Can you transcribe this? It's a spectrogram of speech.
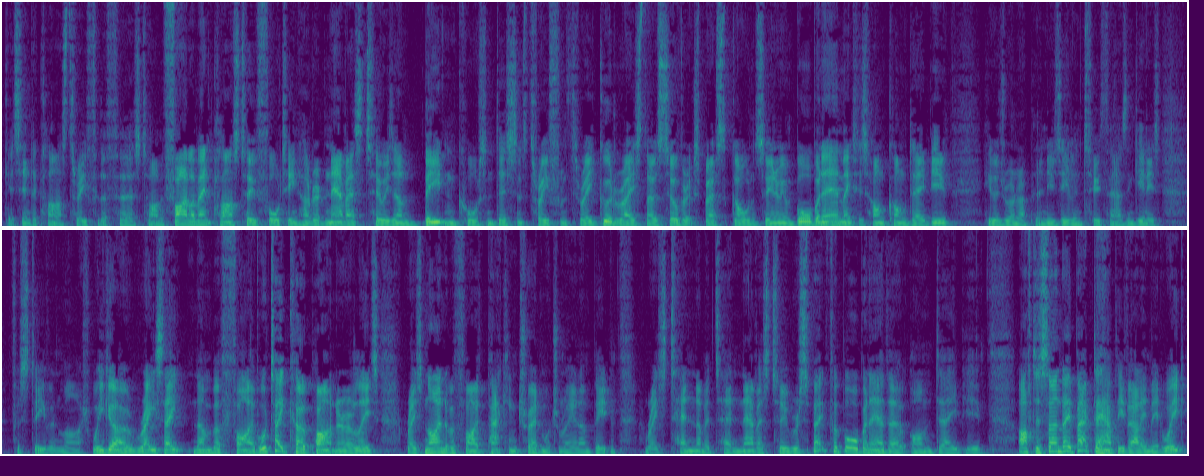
gets into Class 3 for the first time. Final event, Class 2, 1400. Navas 2 is unbeaten course and distance, 3 from 3. Good race, though. Silver Express, Golden Scenery, and Bourbon Air makes his Hong Kong debut. He was runner up in the New Zealand 2000 Guineas for Stephen Marsh. We go race 8, number 5. We'll take co partner elites. Race 9, number 5, Packing Treadmill to remain unbeaten. Race 10, number 10, Navas 2. Respect for Bourbon Air, though, on debut. After Sunday, back to Happy Valley midweek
